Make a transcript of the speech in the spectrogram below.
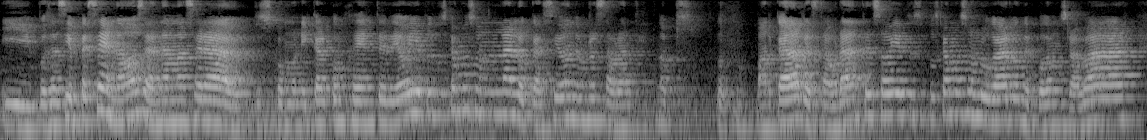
Y pues así empecé, ¿no? O sea, nada más era pues comunicar con gente de, oye, pues buscamos una locación de un restaurante. No, pues, pues marcar a restaurantes, oye, pues buscamos un lugar donde podamos grabar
